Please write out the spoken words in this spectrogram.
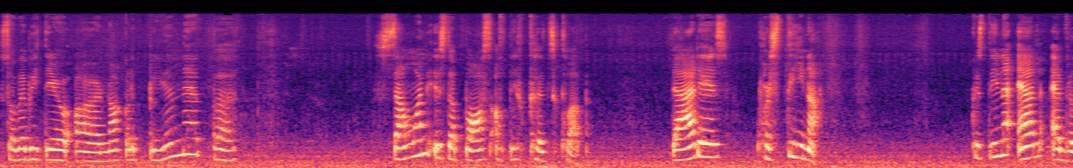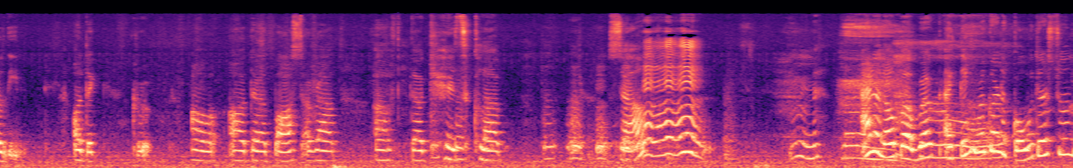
So maybe they are not going to be in there, but someone is the boss of the kids club. That is Christina. Christina and Evelyn are the group, are, are the boss around of the kids club. So, know, but we're, I think we're gonna go there soon.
